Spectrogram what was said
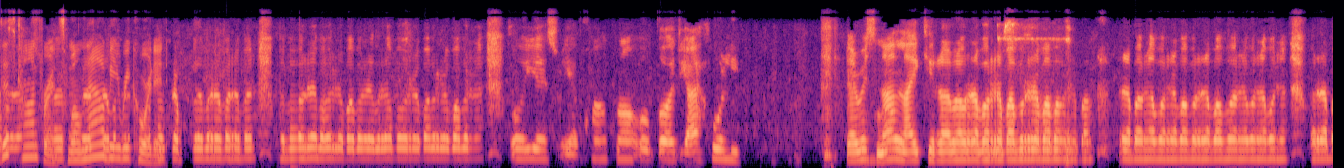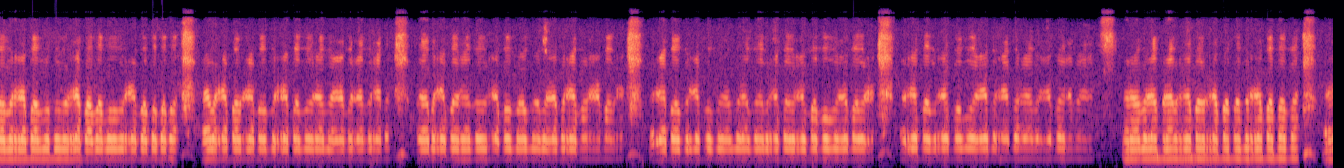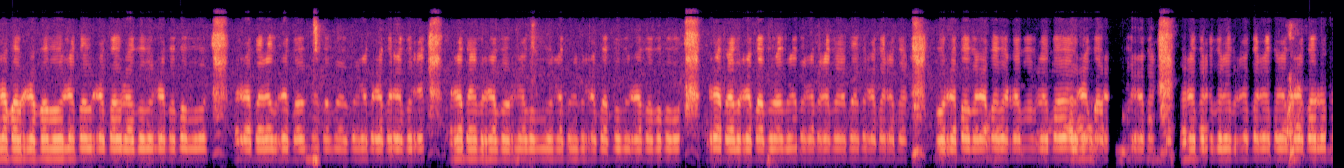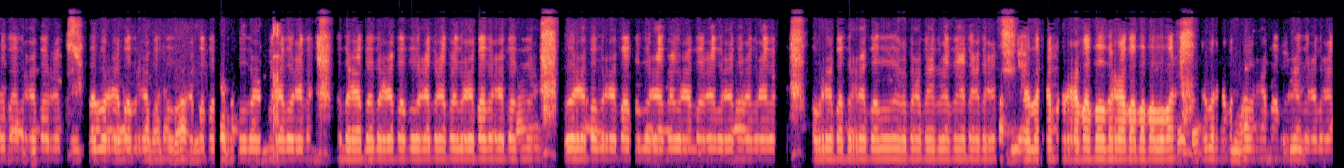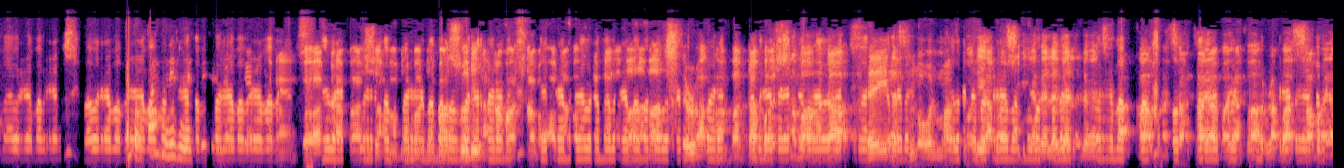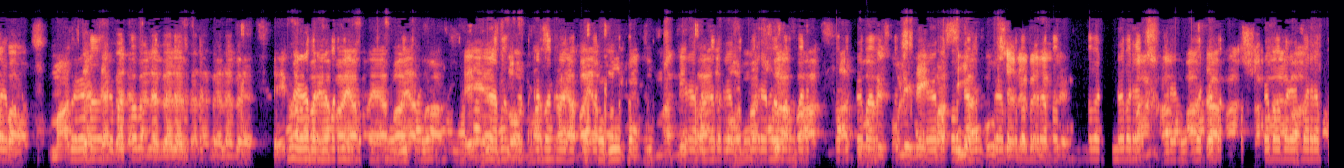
This conference will now be recorded. Oh, yes, we oh God, holy. There is none like you. Rabba Yes, Lord. Uh, uh. Uh, uh, uh,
